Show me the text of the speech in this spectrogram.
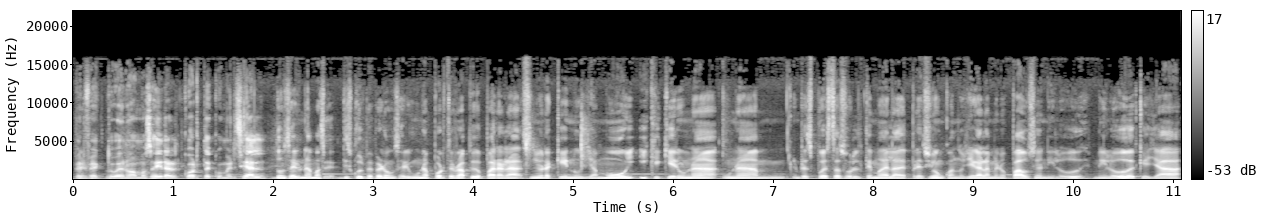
perfecto. Bueno, vamos a ir al corte comercial. Don Sergio, nada más, disculpe, perdón, Sergio, un aporte rápido para la señora que nos llamó y, que quiere una, una mm, respuesta sobre el tema de la depresión cuando llega la menopausia, ni lo dude, ni lo dude que ya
